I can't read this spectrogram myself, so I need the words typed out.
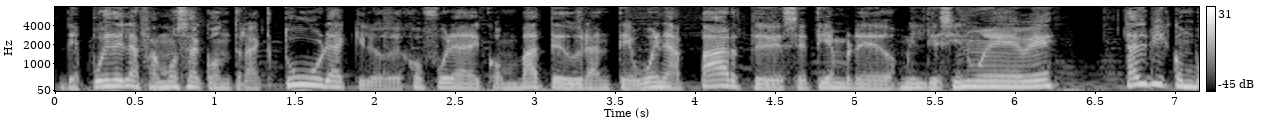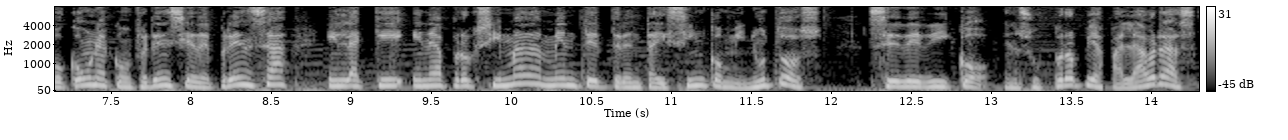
Después de la famosa contractura que lo dejó fuera de combate durante buena parte de septiembre de 2019, Talvi convocó una conferencia de prensa en la que en aproximadamente 35 minutos se dedicó, en sus propias palabras,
